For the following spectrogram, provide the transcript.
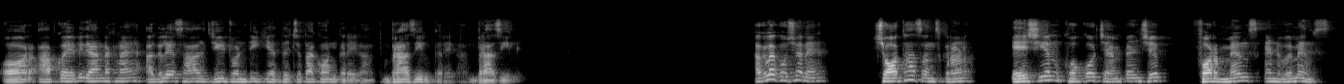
और आपको ये भी ध्यान रखना है, अगले साल जी ट्वेंटी की अध्यक्षता कौन करेगा? ब्राज़ील करेगा, ब्राज़ील। अगला क्वेश्चन है, चौथा संस्करण Asian kho kho championship for mens and womens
